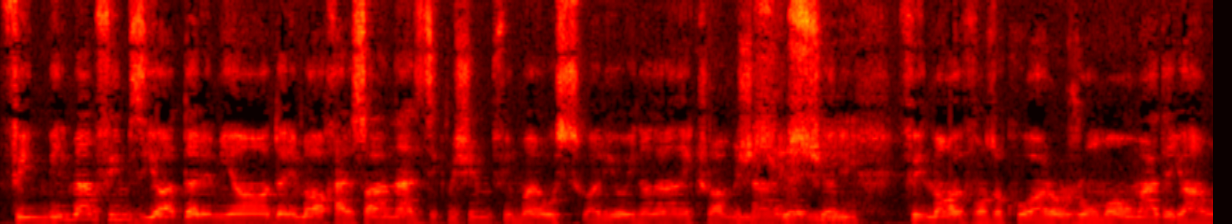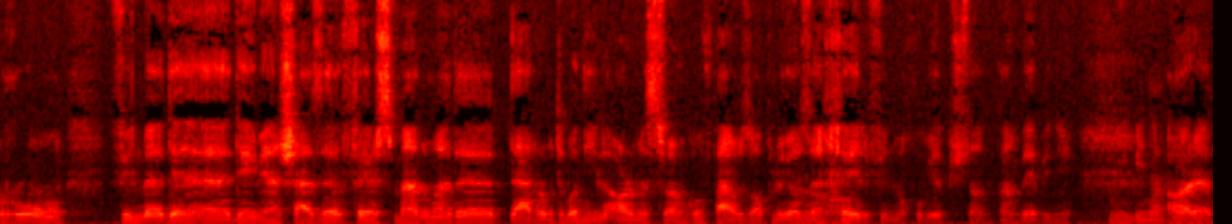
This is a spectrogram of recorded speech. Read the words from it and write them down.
فیلم فیلم هم فیلم زیاد داره میاد. داریم به آخر سال هم نزدیک میشیم. فیلم های اسکاری و اینا دارن اکرام میشن. فیلم آلفونزو کوارون روما اومده یا همون روم. فیلم دیمیان شازل First Man اومده. در رابطه با نیل آرمسترانگ گفت پرواز آپولو 11 خیلی فیلم خوبیه پیشنهاد می‌کنم ببینی. می‌بینم. آره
